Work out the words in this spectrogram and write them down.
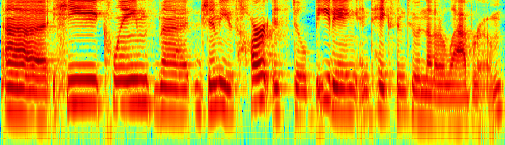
uh, he claims that Jimmy's heart is still beating and takes him to another lab room.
